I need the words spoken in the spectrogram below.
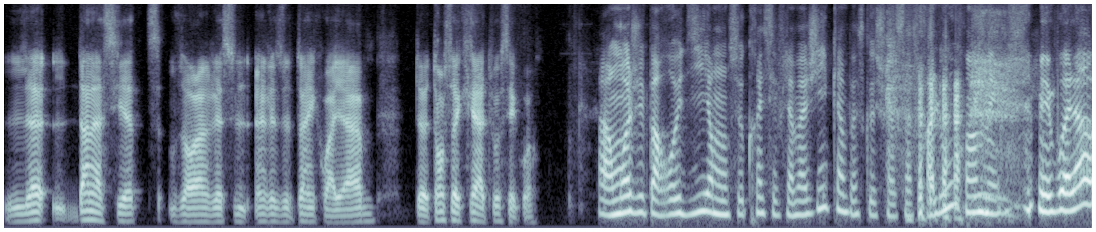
dans l'assiette, vous aurez un, résultat incroyable. ton secret à toi, c'est quoi? Alors moi, je ne vais pas redire mon secret, c'est Flamagique, hein, parce que ça fera lourd, hein, mais, voilà,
